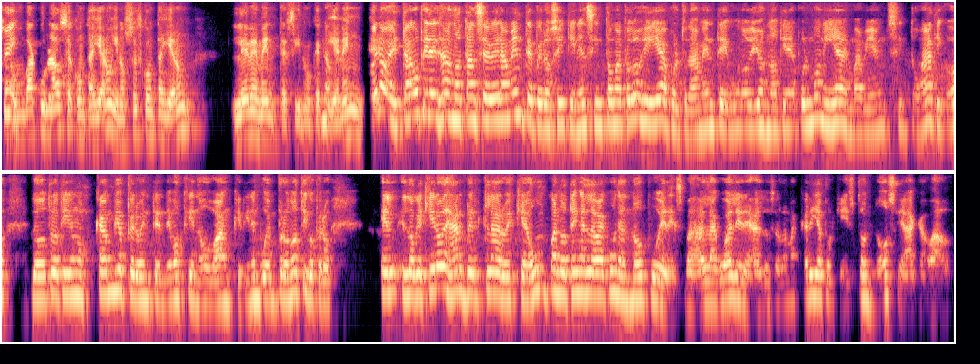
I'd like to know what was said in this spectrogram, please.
sí. vacunados se contagiaron y no se contagiaron levemente, sino que tienen... Bueno, están hospitalizados no tan severamente, pero sí tienen sintomatología. Afortunadamente uno de ellos no tiene pulmonía, es más bien sintomático. Los otros tienen unos cambios, pero entendemos que no van, que tienen buen pronóstico, pero lo que quiero dejar ver claro es que aun cuando tengas la vacuna no puedes bajar la guardia y dejar de usar la mascarilla porque esto no se ha acabado.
